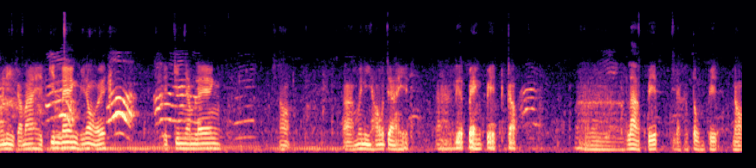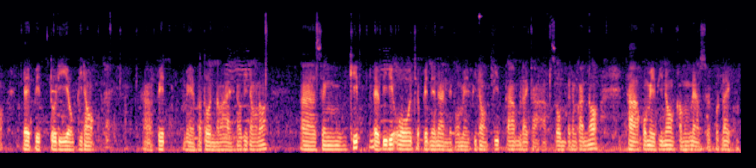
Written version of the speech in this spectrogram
มื้อนี้ก็มาเฮ็ดกินแรงพี่น้องเอ้ยเฮ็ดกินยามแรงเนาะอ่ามื้อนี้เฮาจะเฮ็ดอ่าเลือดแปลงเป็ดกับอ่าลาบเป็ดแล้วก็ต้มเป็ดเนาะ ได้เป็ดตัวเดียวพี่น้องอ่าเป็ดแม่พระต้นเอาไว้เนาะพี่น้องเนาะอ่าซึ่งคลิปและวิดีโอจะเป็นในนั้นในพ่อแม่พี่น้องติดตามรายการรับชมไปทำกันเนาะถ้าพ่อแม่พี่น้องคำนึงแนวสวยกดไลค์กด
